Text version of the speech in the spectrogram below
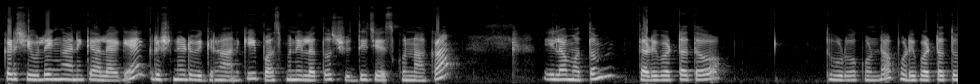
ఇక్కడ శివలింగానికి అలాగే కృష్ణుడి విగ్రహానికి పసుపు నీళ్ళతో శుద్ధి చేసుకున్నాక ఇలా మొత్తం తడిబట్టతో తుడవకుండా పొడి బట్టతో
